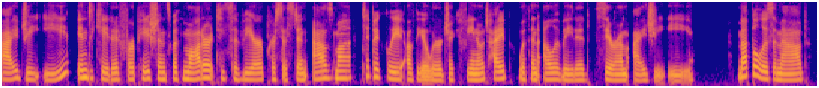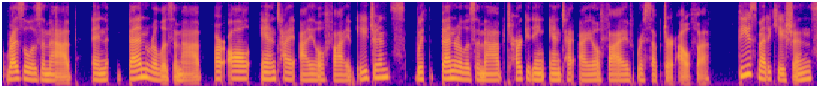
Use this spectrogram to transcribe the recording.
IgE indicated for patients with moderate to severe persistent asthma, typically of the allergic phenotype with an elevated serum IgE. Mepolizumab, reslizumab, and benralizumab are all anti IL 5 agents, with benralizumab targeting anti IL 5 receptor alpha. These medications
